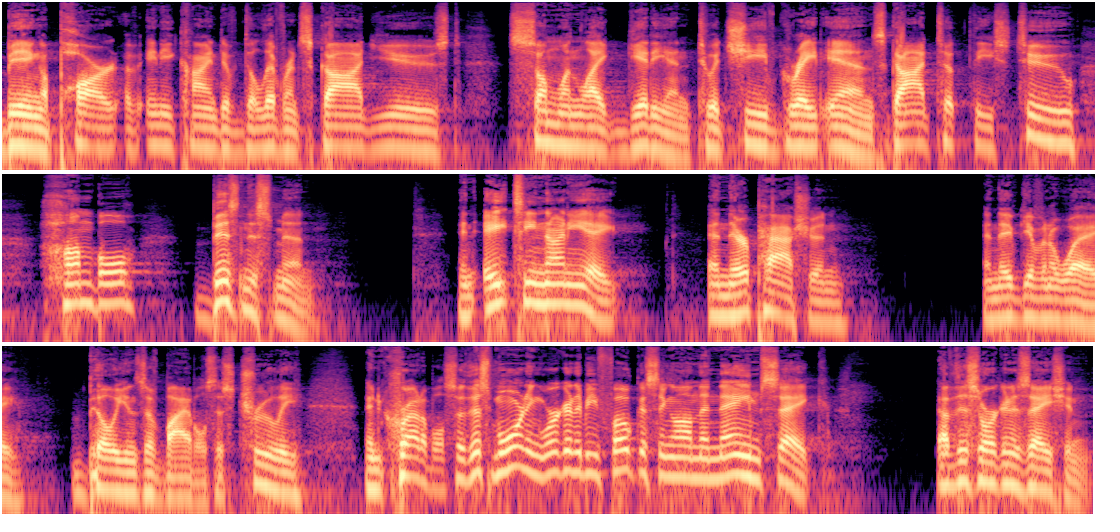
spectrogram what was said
being a part of any kind of deliverance. God used someone like Gideon to achieve great ends. God took these two humble businessmen in 1898 and their passion, and they've given away billions of Bibles. It's truly incredible. So this morning, we're going to be focusing on the namesake of this organization.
